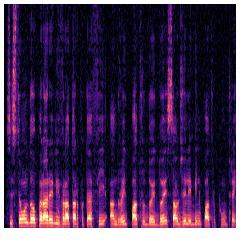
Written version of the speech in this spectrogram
Sistemul de operare livrat ar putea fi Android 4.2.2 sau Jelly Bean 4.3.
